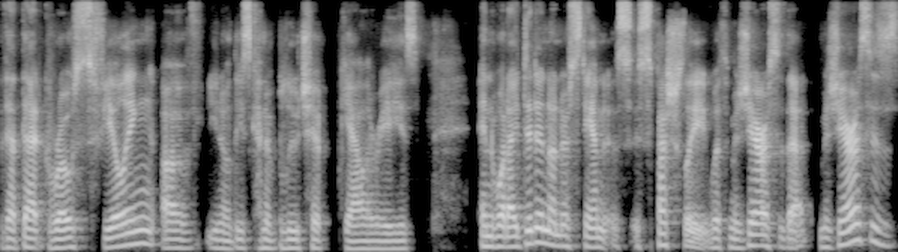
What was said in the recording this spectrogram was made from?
that that gross feeling of you know these kind of blue chip galleries. And what i didn't understand is, especially with majerus is that majerus is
